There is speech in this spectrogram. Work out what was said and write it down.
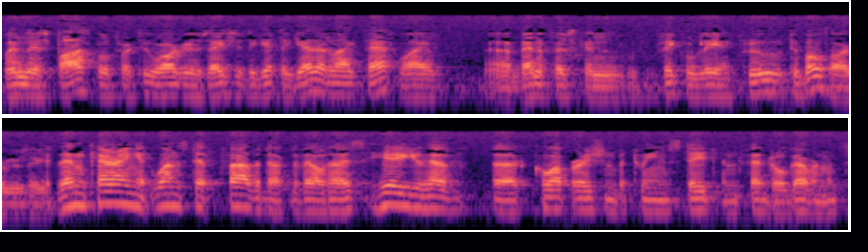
When it's possible for two organizations to get together like that, why, uh, benefits can frequently accrue to both organizations. Then carrying it one step farther, Dr. Veldhuis, here you have uh, cooperation between state and federal governments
